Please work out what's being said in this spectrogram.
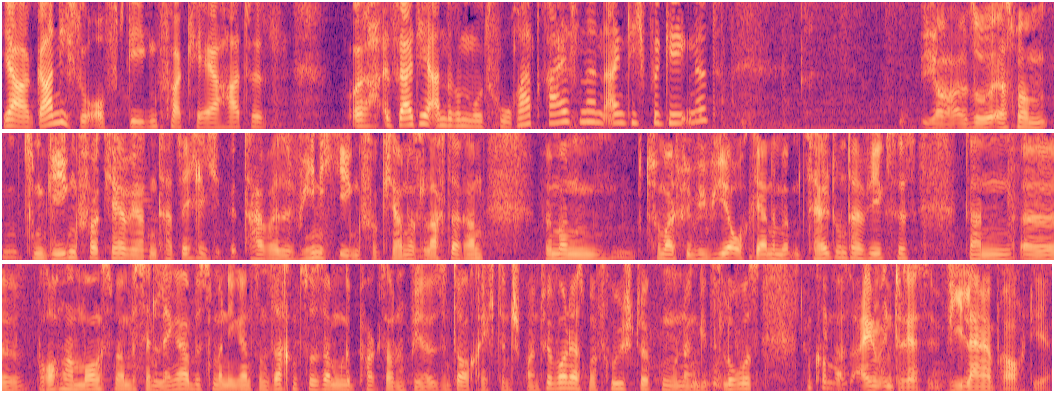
ja gar nicht so oft Gegenverkehr hattet. Äh, seid ihr anderen Motorradreisenden eigentlich begegnet? Ja, also erstmal zum Gegenverkehr. Wir hatten tatsächlich teilweise wenig Gegenverkehr und das lag daran, wenn man zum Beispiel wie wir auch gerne mit dem Zelt unterwegs ist, dann äh, braucht man morgens mal ein bisschen länger, bis man die ganzen Sachen zusammengepackt hat und wir sind da auch recht entspannt. Wir wollen erstmal frühstücken und dann geht's los. Dann kommt aus eigenem Interesse, wie lange braucht ihr?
